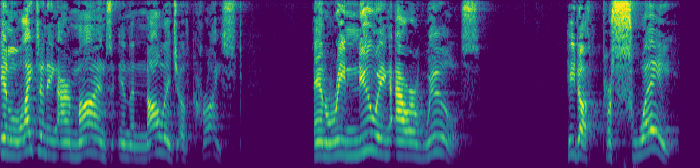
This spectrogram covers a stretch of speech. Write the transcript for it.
enlightening our minds in the knowledge of Christ, and renewing our wills. He doth persuade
